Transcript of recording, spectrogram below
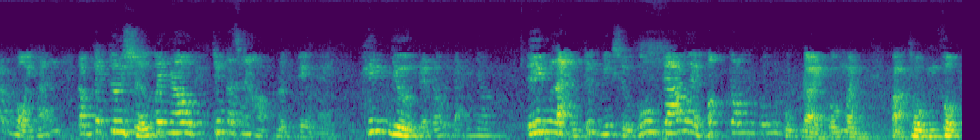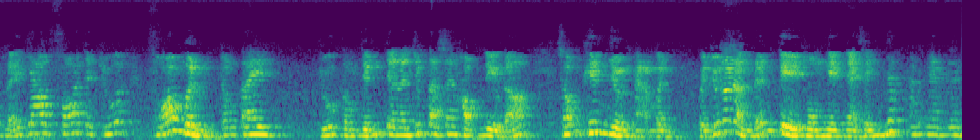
trong hội thánh, trong cách cư xử với nhau, chúng ta sẽ học được điều này. Khiêm nhường để đối đãi nhau. Yên lặng trước những sự vô cáo hay bất công của cuộc đời của mình. Và thuận phục để giao phó cho Chúa, phó mình trong tay Chúa công chính. Cho nên chúng ta sẽ học điều đó. Sống khiêm nhường hạ mình. Và Chúa nói rằng đến kỳ thuận nghiệp, Ngài sẽ nhấc anh em lên.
